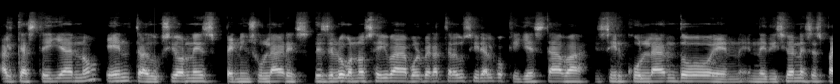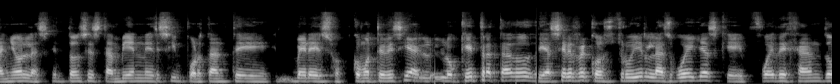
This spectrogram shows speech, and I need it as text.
al castellano en traducciones peninsulares. Desde luego no se iba a volver a traducir algo que ya estaba circulando en, en ediciones españolas. Entonces también es importante ver eso. Como te decía, lo que he tratado de hacer es reconstruir las huellas que fue dejando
